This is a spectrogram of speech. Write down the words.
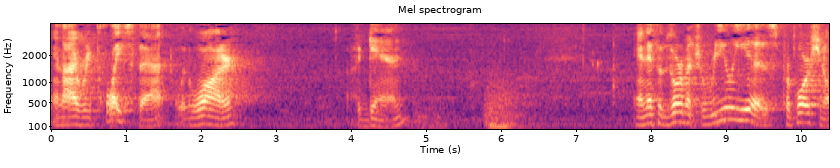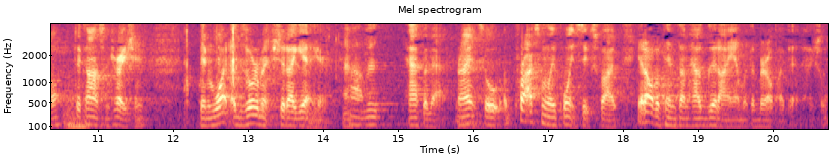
and I replace that with water again, and if absorbance really is proportional to concentration, then what absorbance should I get here? Half of it? Half of that, right? So approximately 0.65. It all depends on how good I am with a Beral pipette, actually.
